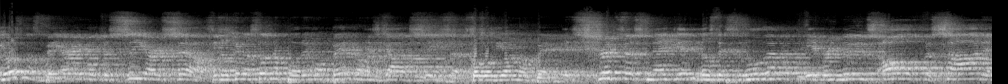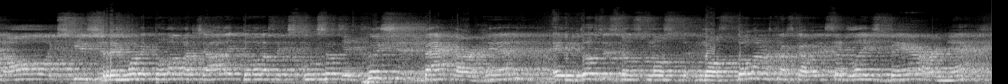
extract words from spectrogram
Dios nos we are able to see ourselves. sino que nosotros podremos vernos As God sees us. como Dios nos ve. It strips us naked. Nos desnuda, It removes all facade and all excuses. remueve toda fachada y todas las excusas. It pushes back our head. Entonces nos, nos, nos toma nuestras It cabezas lays bare our neck.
